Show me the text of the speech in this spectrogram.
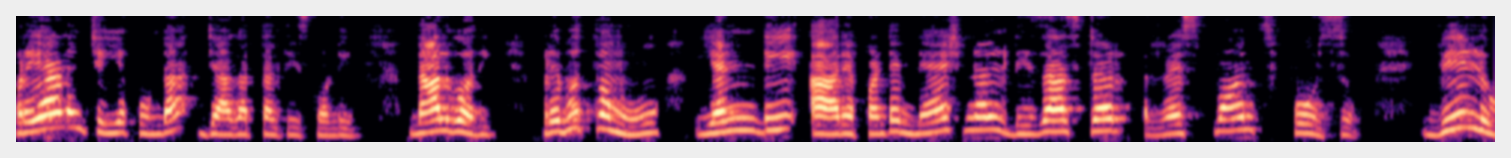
ప్రయాణం చేయకుండా జాగ్రత్తలు తీసుకోండి. నాలుగోది ప్రభుత్వము ఎన్డిఆర్ఎఫ్ అంటే నేషనల్ డిజాస్టర్ రెస్పాన్స్ ఫోర్స్. వీళ్ళు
